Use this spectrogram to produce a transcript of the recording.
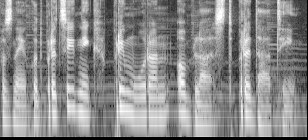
pozneje kot predsednik, primoran oblast predati.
